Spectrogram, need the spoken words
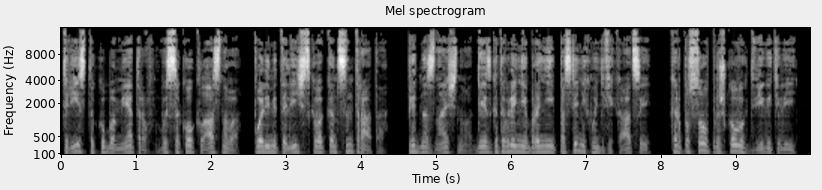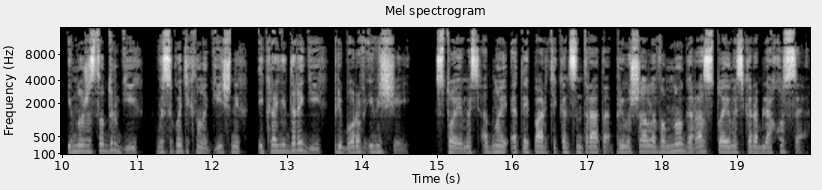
300 кубометров высококлассного полиметаллического концентрата, предназначенного для изготовления брони последних модификаций, корпусов прыжковых двигателей и множество других высокотехнологичных и крайне дорогих приборов и вещей. Стоимость одной этой партии концентрата превышала во много раз стоимость корабля «Хосе».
